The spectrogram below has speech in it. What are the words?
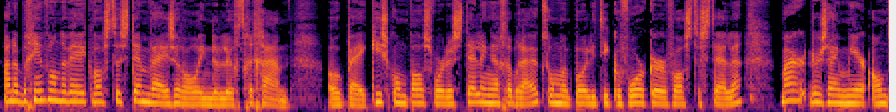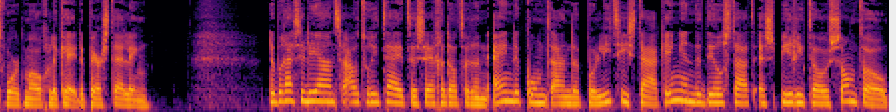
Aan het begin van de week was de stemwijzer al in de lucht gegaan. Ook bij kieskompas worden stellingen gebruikt om een politieke voorkeur vast te stellen, maar er zijn meer antwoordmogelijkheden per stelling. De Braziliaanse autoriteiten zeggen dat er een einde komt aan de politiestaking in de deelstaat Espírito Santo.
